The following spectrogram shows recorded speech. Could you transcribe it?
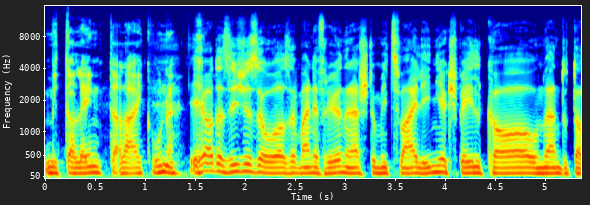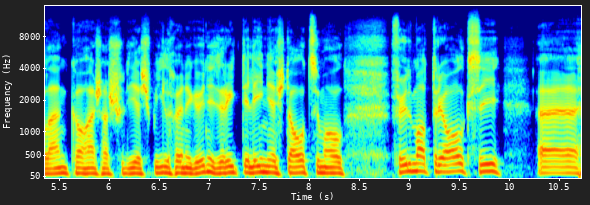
mit Talent allein gewonnen? Ja, das ist so. Also, meine, früher hast du mit zwei Linien gespielt und wenn du Talent gehabt hast, hast du dieses Spiel können gewinnen. Die dritte Linie war zumal Füllmaterial gewesen, äh,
